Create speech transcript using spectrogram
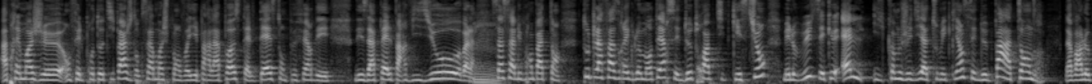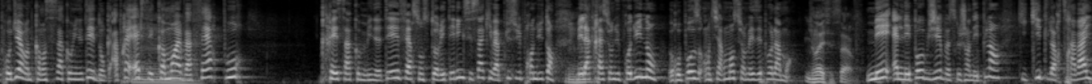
Après moi je on fait le prototypage. Donc ça moi je peux envoyer par la poste elle teste on peut faire des des appels par visio voilà. Ça ça lui prend pas de temps. Toute la phase réglementaire c'est deux trois petites questions. Mais le but c'est que elle comme je dis à tous mes clients c'est de pas attendre d'avoir le produit avant de commencer sa communauté. Donc après elle c'est comment elle va faire pour créer sa communauté, faire son storytelling, c'est ça qui va plus lui prendre du temps. Mais la création du produit, non, repose entièrement sur mes épaules à moi. Ouais, c'est ça. Mais elle n'est pas obligée, parce que j'en ai plein, qui quittent leur travail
